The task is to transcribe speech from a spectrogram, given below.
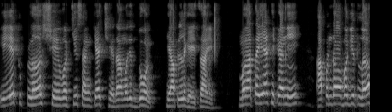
एक प्लस शेवटची संख्या छेदामध्ये दोन हे आपल्याला घ्यायचं आहे. मग आता या ठिकाणी आपण जेव्हा बघितलं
